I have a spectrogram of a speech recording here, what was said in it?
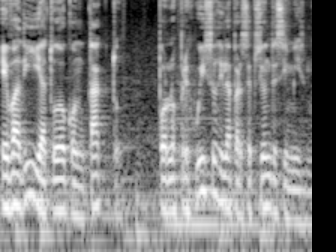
Evadía todo contacto por los prejuicios y la percepción de sí mismo.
